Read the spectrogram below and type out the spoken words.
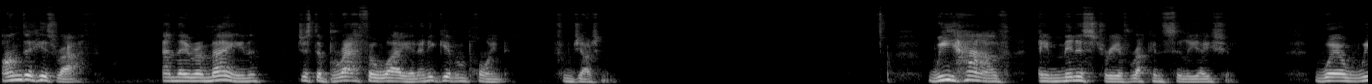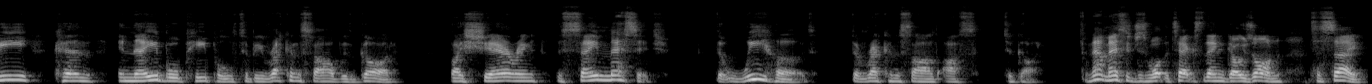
under his wrath and they remain just a breath away at any given point from judgment. We have a ministry of reconciliation where we can enable people to be reconciled with God by sharing the same message that we heard that reconciled us to God. And that message is what the text then goes on to say.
